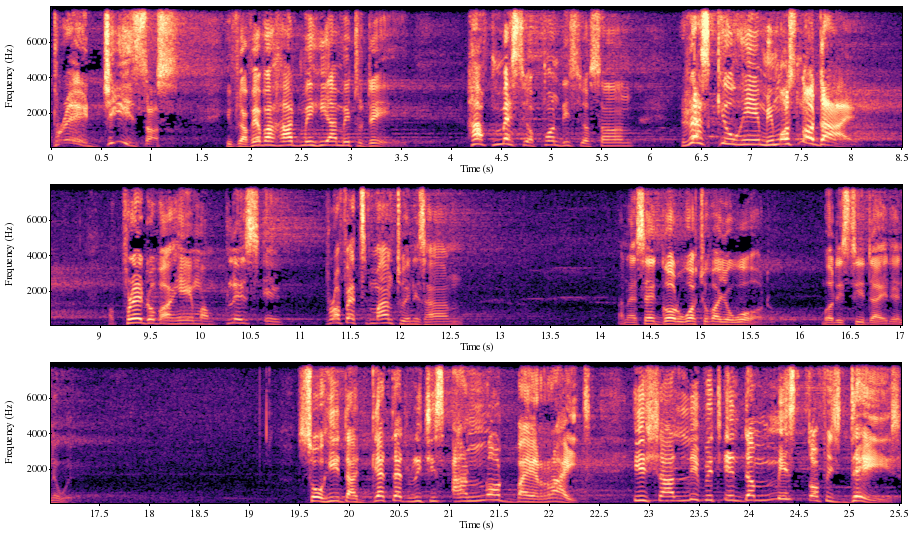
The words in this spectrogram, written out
prayed, Jesus, if you have ever heard me, hear me today. Have mercy upon this your son. Rescue him. He must not die. I prayed over him and placed a prophet's mantle in his hand. And I said, God, watch over your word. But he still died anyway. So he that getteth riches and not by right, he shall leave it in the midst of his days,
